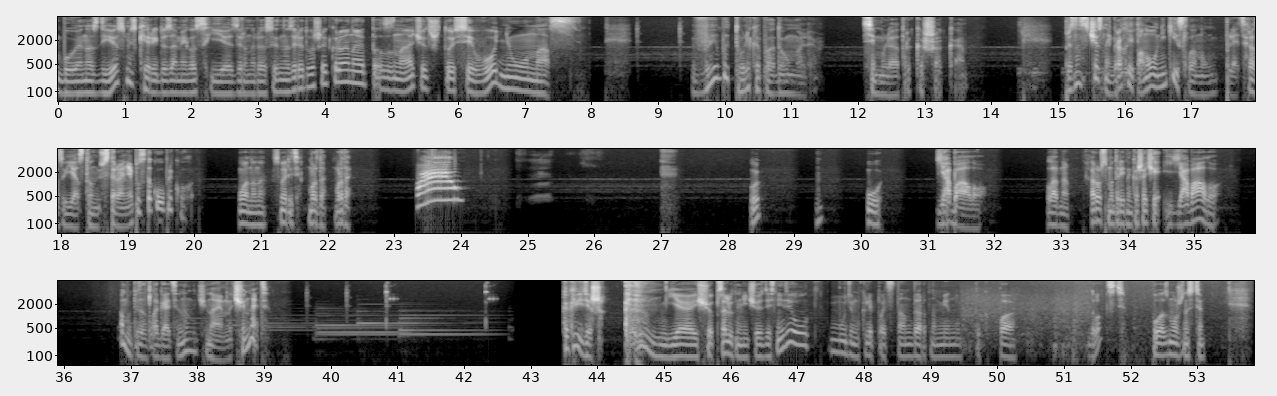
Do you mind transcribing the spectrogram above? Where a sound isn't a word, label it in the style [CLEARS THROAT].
Буэнос диас, мисс queridos amigos. Ядерный рассвет на заряд вашего экрана. Это значит, что сегодня у нас... Вы бы только подумали. Симулятор кошака. Признаться честно, игра хайпанула не кисло. Ну, блять, разве я останусь в стороне после такого прикола? Вон она, смотрите, морда, морда. О, о, ябало. Ладно, хорош смотреть на кошачье ябало. А мы безотлагательно начинаем начинать. Как видишь, [CLEARS THROAT] я еще абсолютно ничего здесь не делал. Будем клепать стандартно минуток по 20 по возможности.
